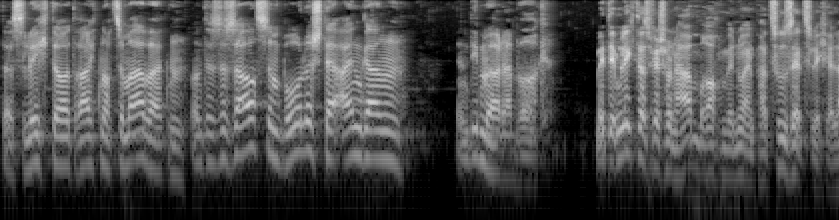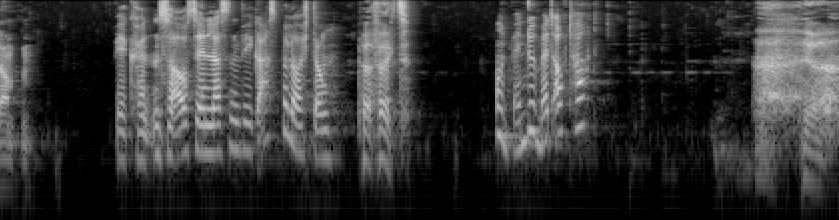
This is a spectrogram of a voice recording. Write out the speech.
Das Licht dort reicht noch zum Arbeiten. Und es ist auch symbolisch der Eingang in die Mörderburg. Mit dem Licht, das wir schon haben, brauchen wir nur ein paar zusätzliche Lampen. Wir könnten es so aussehen lassen wie Gasbeleuchtung. Perfekt. Und wenn du Matt auftaucht? Ja,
